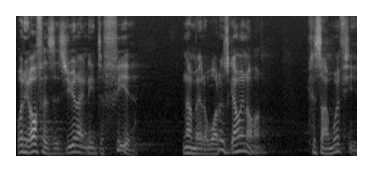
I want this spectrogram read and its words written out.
What he offers is you don't need to fear no matter what is going on because I'm with you.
